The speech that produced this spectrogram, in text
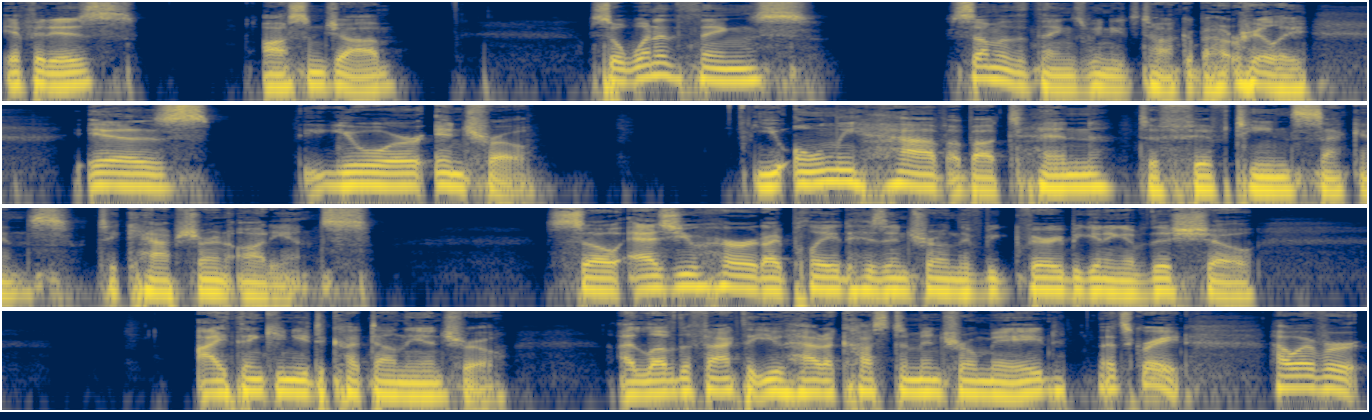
If it is, awesome job. So one of the things some of the things we need to talk about really is your intro you only have about 10 to 15 seconds to capture an audience. So, as you heard, I played his intro in the very beginning of this show. I think you need to cut down the intro. I love the fact that you had a custom intro made. That's great. However,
